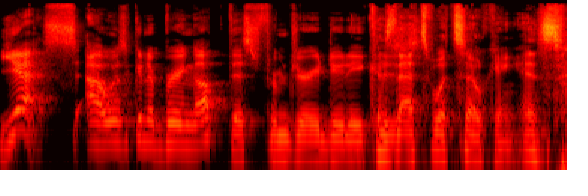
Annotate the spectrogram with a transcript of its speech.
Yes, I was gonna bring up this from jury duty Because that's what soaking is.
